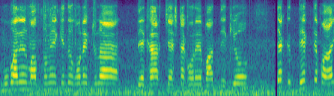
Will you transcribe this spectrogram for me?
মোবাইলের মাধ্যমে কিন্তু অনেকজনা দেখার চেষ্টা করে বা দেখেও দেখ- দেখতে পাই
